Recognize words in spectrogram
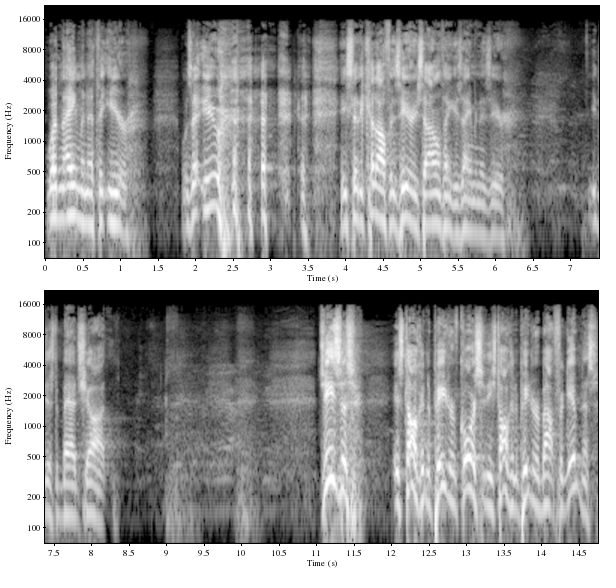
wasn't aiming at the ear? Was that you? he said he cut off his ear. He said, I don't think he's aiming his ear. He's just a bad shot. Jesus is talking to Peter, of course, and he's talking to Peter about forgiveness.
